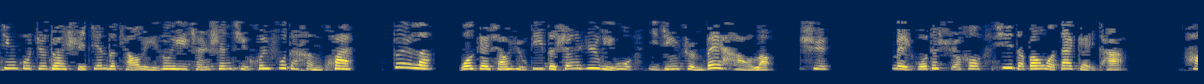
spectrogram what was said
经过这段时间的调理，陆亦辰身体恢复的很快。对了，我给小雨滴的生日礼物已经准备好了，去美国的时候记得帮我带给他。好，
